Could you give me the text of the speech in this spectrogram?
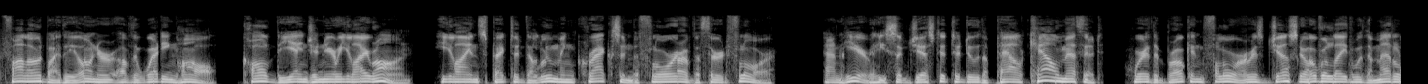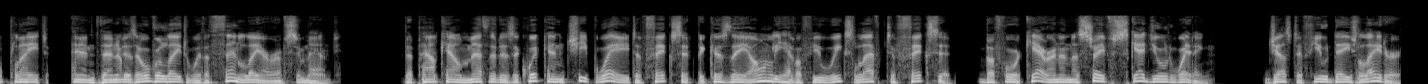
Followed by the owner of the wedding hall, called the engineer Eli Ron. Eli inspected the looming cracks in the floor of the third floor. And here he suggested to do the Pal-Kal method, where the broken floor is just overlaid with a metal plate, and then it is overlaid with a thin layer of cement. The Pal-Kal method is a quick and cheap way to fix it because they only have a few weeks left to fix it, before Karen and Asaph scheduled wedding. Just a few days later,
